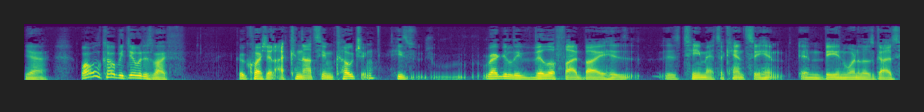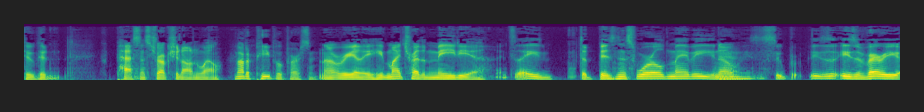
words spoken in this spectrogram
yeah. What will Kobe do with his life? Good question. I cannot see him coaching. He's regularly vilified by his his teammates. I can't see him him being one of those guys who could pass instruction on well. Not a people person. Not really. He might try the media. I'd say the business world, maybe. You know, Yeah. he's a super. He's a, he's a very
